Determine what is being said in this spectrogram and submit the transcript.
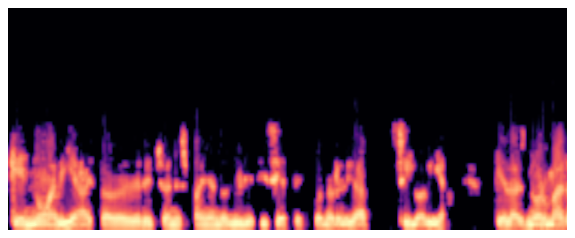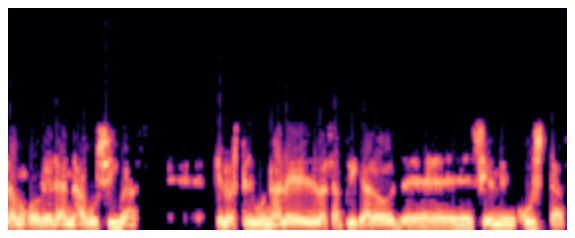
que no había Estado de Derecho en España en 2017, cuando en realidad sí lo había, que las normas a lo mejor eran abusivas, que los tribunales las aplicaron eh, siendo injustas.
